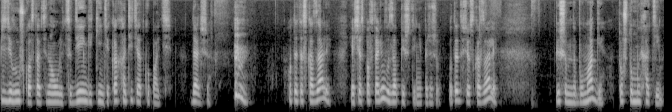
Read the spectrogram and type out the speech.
пизделушку оставьте на улице, деньги киньте, как хотите, откупайтесь. Дальше. вот это сказали, я сейчас повторю, вы запишите, не переживайте. Вот это все сказали – пишем на бумаге то, что мы хотим.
